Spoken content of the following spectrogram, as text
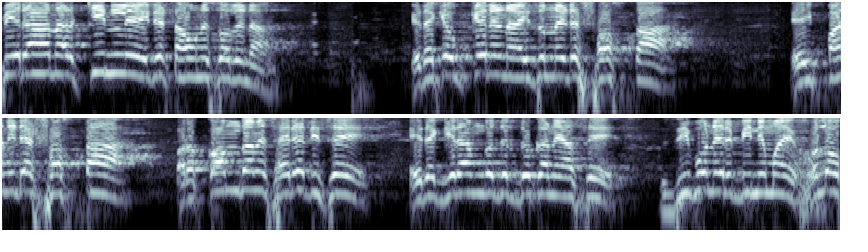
পেরান আর কিনলে এটা টাউনে চলে না। এটা কেউ কেনে না এই জন্য এটা সস্তা। এই পানিটা সস্তা, ওরা কম দামে ছাইরে দিছে। এটা গ্রামগঞ্জের দোকানে আছে। জীবনের বিনিময় হলো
